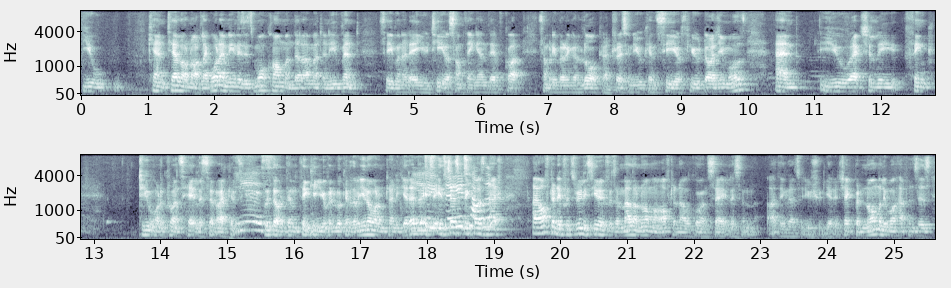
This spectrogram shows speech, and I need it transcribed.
you can tell or not. Like what I mean is, it's more common that I'm at an event, say even at AUT or something, and they've got somebody wearing a low cut dress, and you can see a few dodgy moles, and you actually think. Do you want to go and say, listen, I can, Yes. without them thinking you can look at them? You know what I'm trying to get at? Yes. It's, it's just because natu- I often, if it's really serious, if it's a melanoma, often I'll go and say, listen, I think that's you should get it checked. But normally, what happens is,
